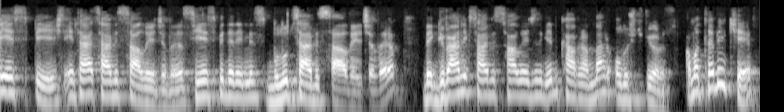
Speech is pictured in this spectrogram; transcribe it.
ISP, işte internet servis sağlayıcılığı, CSP dediğimiz bulut servis sağlayıcılığı ve güvenlik servis sağlayıcılığı gibi kavramlar oluşturuyoruz. Ama tabii ki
